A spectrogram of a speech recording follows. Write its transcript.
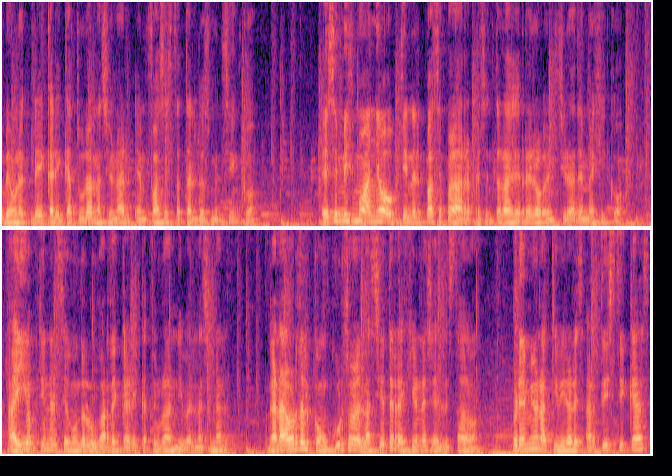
de, una, de caricatura nacional en fase estatal 2005. Ese mismo año obtiene el pase para representar a Guerrero en Ciudad de México. Ahí obtiene el segundo lugar de caricatura a nivel nacional ganador del concurso de las siete regiones del estado, premio en actividades artísticas,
